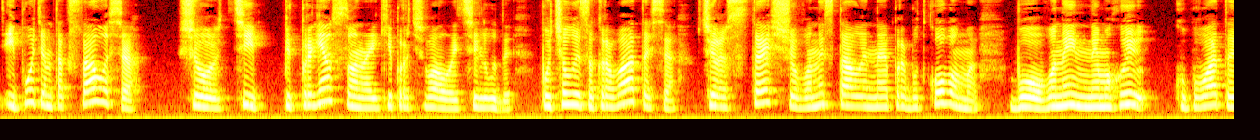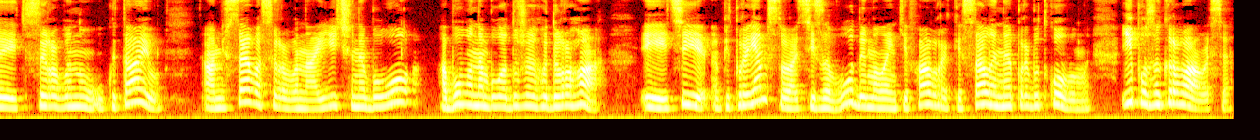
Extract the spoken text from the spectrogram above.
І потім так сталося, що ці підприємства, на які працювали ці люди, почали закриватися через те, що вони стали неприбутковими, бо вони не могли купувати сировину у Китаю, а місцева сировина її чи не було, або вона була дуже дорога. І ці підприємства, ці заводи, маленькі фабрики стали неприбутковими і позакривалися.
